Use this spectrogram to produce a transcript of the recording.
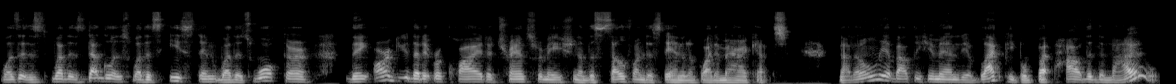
whether it's, whether it's Douglass, whether it's Easton, whether it's Walker, they argue that it required a transformation of the self understanding of white Americans not only about the humanity of Black people, but how the denial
